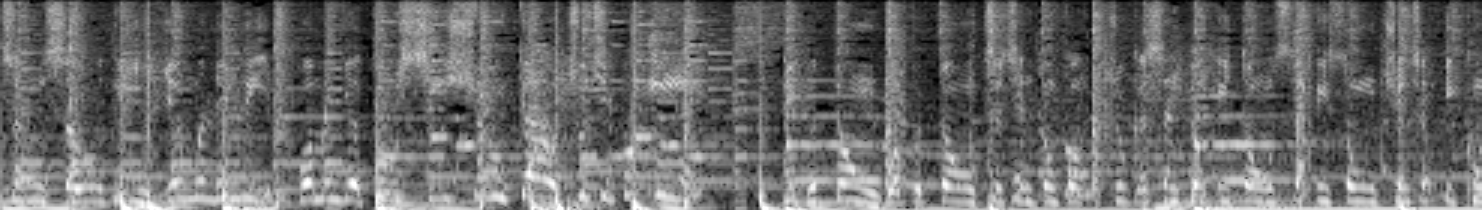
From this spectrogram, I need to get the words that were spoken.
城守地，烟雾林立。我们有突袭宣告，出其不意。不动，我不动，只欠东风。诸葛山动一动，送一送，全城一空。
